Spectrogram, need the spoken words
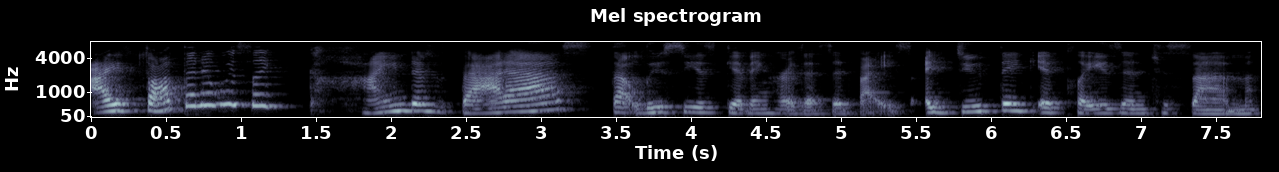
I thought that it was like kind of badass that Lucy is giving her this advice. I do think it plays into some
